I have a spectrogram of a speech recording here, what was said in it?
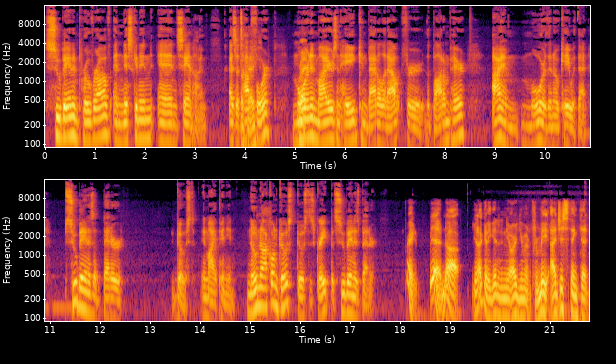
Subban and Provorov and Niskanen and Sanheim as a top Okay. four. Morin and Myers and Haig can battle it out for the bottom pair. I am more than okay with that. Subban is a better Ghost, in my opinion. No knock on Ghost. Ghost is great, but Subban is better. Right. Yeah, no, you're not going to get any argument from me. I just think that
